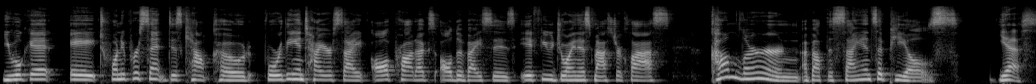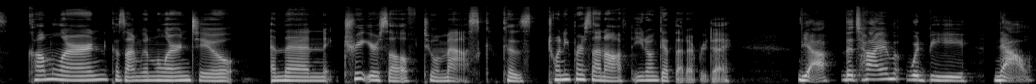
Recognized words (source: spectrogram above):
You will get a 20% discount code for the entire site, all products, all devices, if you join this masterclass. Come learn about the science appeals. Yes. Come learn because I'm going to learn too. And then treat yourself to a mask because 20% off, you don't get that every day. Yeah, the time would be now.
